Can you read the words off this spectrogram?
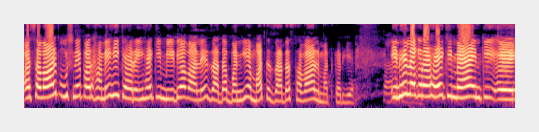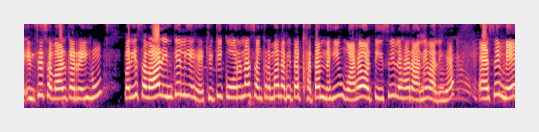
और सवाल पूछने पर हमें ही कह रही हैं कि मीडिया वाले ज़्यादा बनिए मत, ज़्यादा सवाल मत करिए। इन्हें लग रहा है कि मैं इनकी इनसे सवाल कर रही हूँ, पर ये सवाल इनके लिए है, क्योंकि कोरोना संक्रमण अभी तक खत्म नहीं हुआ है, और तीसरी लहर आने वाली है। ऐसे में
